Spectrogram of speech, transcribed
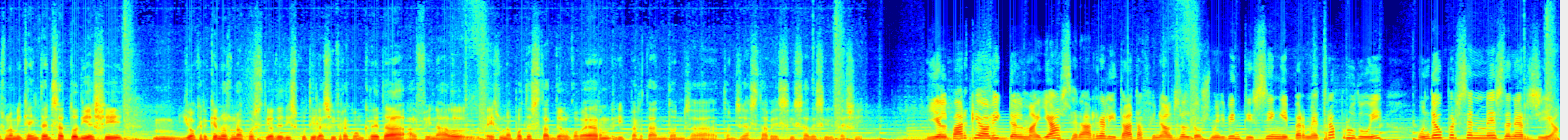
és una mica intensa. Tot i així, mm, jo crec que no és una qüestió de discutir la xifra concreta, al final és una potestat del govern i, per tant, doncs, eh, doncs ja està bé si s'ha decidit així. I el parc eòlic del Maià serà realitat a finals del 2025 i permetrà produir un 10% més d'energia.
